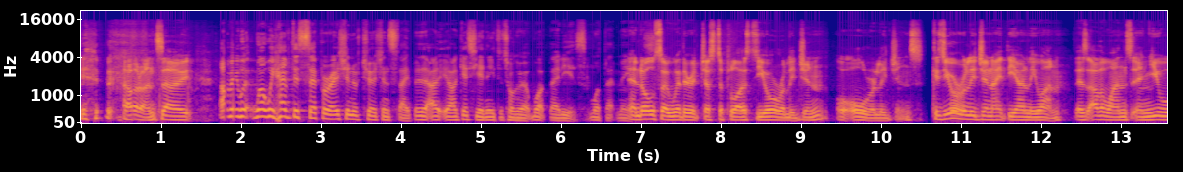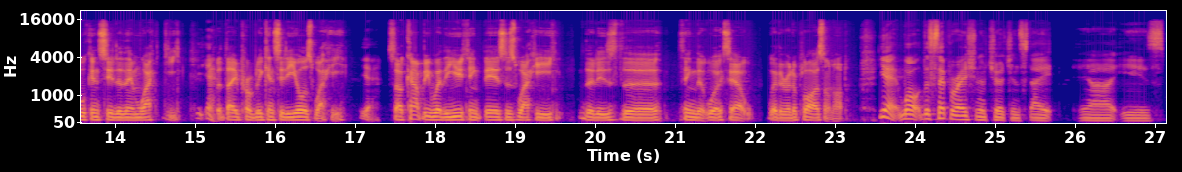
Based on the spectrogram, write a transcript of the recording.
Hold on. So, I mean, well, we have this separation of church and state, but I, I guess you need to talk about what that is, what that means. and also whether it just applies to your religion or all religions. Because your religion ain't the only one. There's other ones, and you will consider them wacky, yeah, but they probably consider yours wacky. yeah, So it can't be whether you think theirs is wacky that is the thing that works out whether it applies or not. yeah. Well, the separation of church and state uh, is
